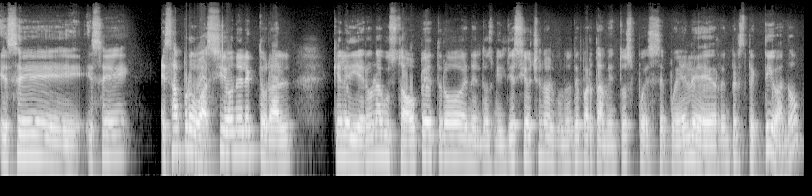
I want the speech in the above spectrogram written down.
ese, esa aprobación electoral que le dieron a Gustavo Petro en el 2018 en algunos departamentos, pues se puede leer en perspectiva, ¿no?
